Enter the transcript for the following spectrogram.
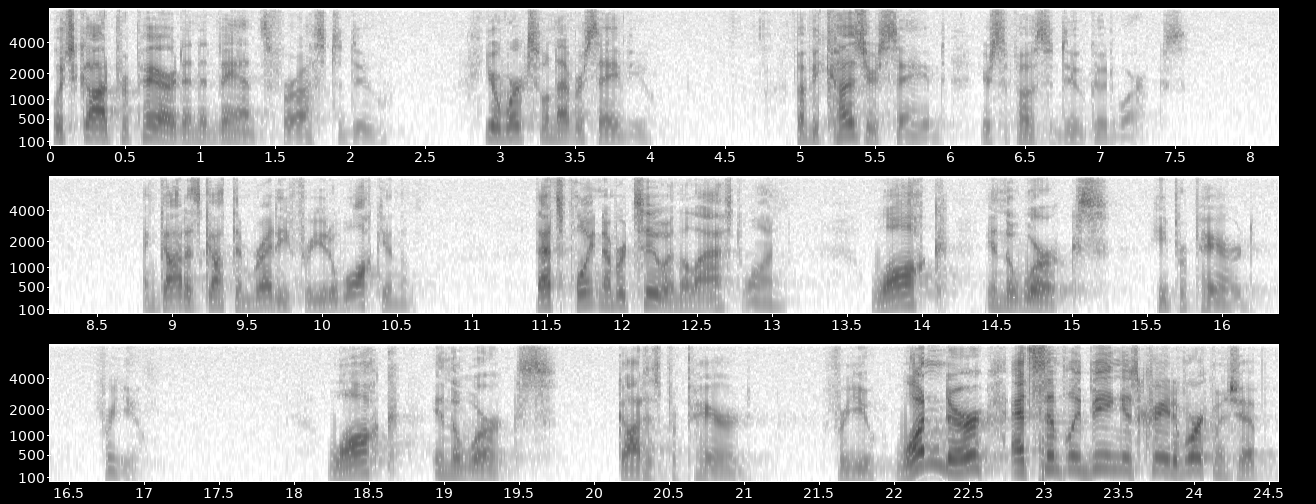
which God prepared in advance for us to do. Your works will never save you. But because you're saved, you're supposed to do good works. And God has got them ready for you to walk in them. That's point number two and the last one. Walk in the works He prepared for you. Walk in the works God has prepared for you. Wonder at simply being His creative workmanship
